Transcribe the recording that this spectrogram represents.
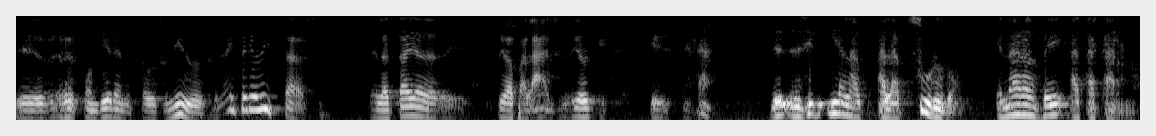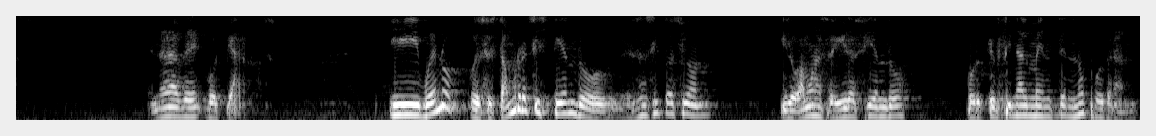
eh, respondiera en Estados Unidos. Hay periodistas de la talla de Riva Palacios que, que les da, es decir, ir al absurdo en aras de atacarnos, en aras de golpearnos. Y bueno, pues estamos resistiendo esa situación y lo vamos a seguir haciendo porque finalmente no podrán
